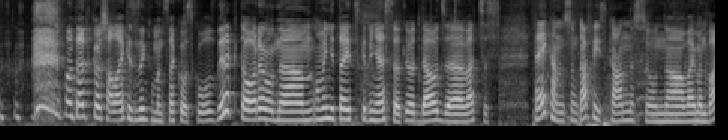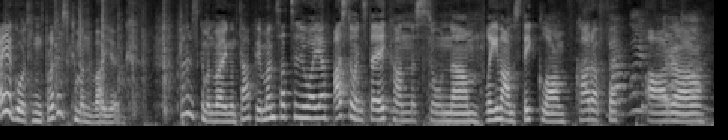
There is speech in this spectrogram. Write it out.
un tad, ko šā laika es zinu, ka man seko skolas direktore, un, um, un viņa teica, ka viņa esot ļoti daudz uh, vecas teikanas un kafijas kannas, un uh, vai man vajagot, un, protams, ka man vajag. Protams, ka man vajag, un tā pie manis atceļoja astoņas teikanas un um, līvānu stiklā karafe ar. Uh,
